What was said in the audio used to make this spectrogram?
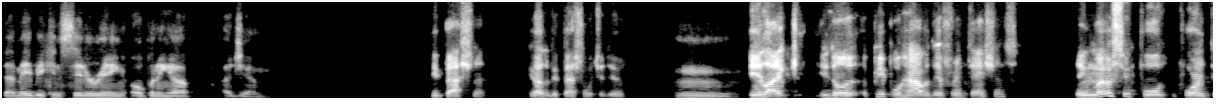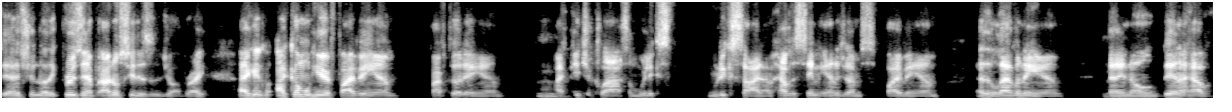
that may be considering opening up a gym? Be passionate. You have to be passionate what you do. Mm. You like, you know, people have different intentions. The most important, important intention, like for example, I don't see this as a job, right? I can I come here 5 a.m., 5:30 a.m. Mm. I teach a class. I'm really, really excited. I have the same energy. I'm 5 a.m. at mm. 11 a.m. And you mm. know, then I have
